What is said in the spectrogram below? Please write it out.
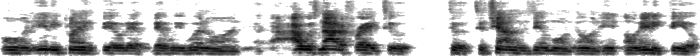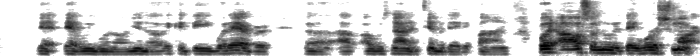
on any playing field that, that we went on. I was not afraid to to to challenge them on on on any field that that we went on. You know, it could be whatever. Uh, I, I, was not intimidated by them, but I also knew that they were smart.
